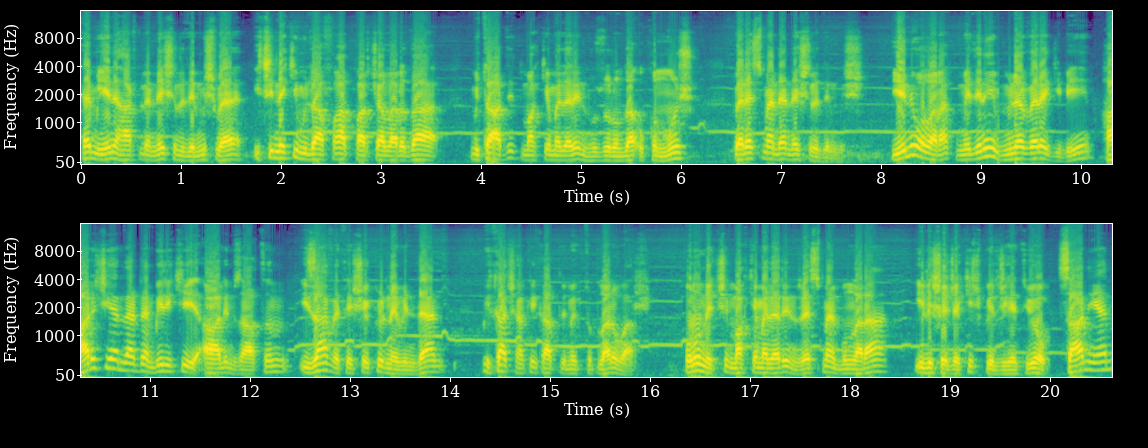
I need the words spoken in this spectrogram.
hem yeni harfle neşredilmiş ve içindeki mülafaat parçaları da müteaddit mahkemelerin huzurunda okunmuş ve resmen de neşredilmiş. Yeni olarak Medine-i Münevvere gibi hariç yerlerden bir iki alim zatın izah ve teşekkür nevinden birkaç hakikatli mektupları var. Onun için mahkemelerin resmen bunlara ilişecek hiçbir ciheti yok. Saniyen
